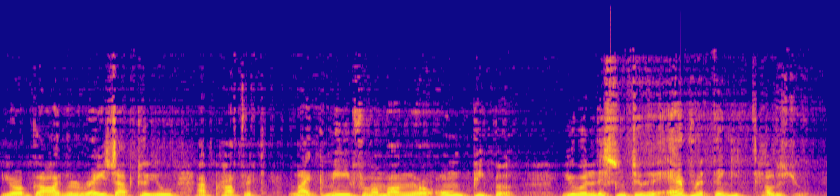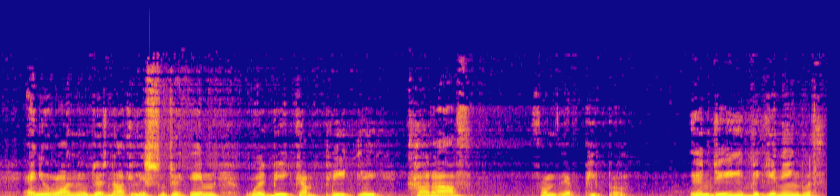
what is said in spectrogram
your God will raise up to you a prophet like me from among your own people you will listen to everything he tells you. Anyone who does not listen to him will be completely cut off from their people. Indeed, beginning with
